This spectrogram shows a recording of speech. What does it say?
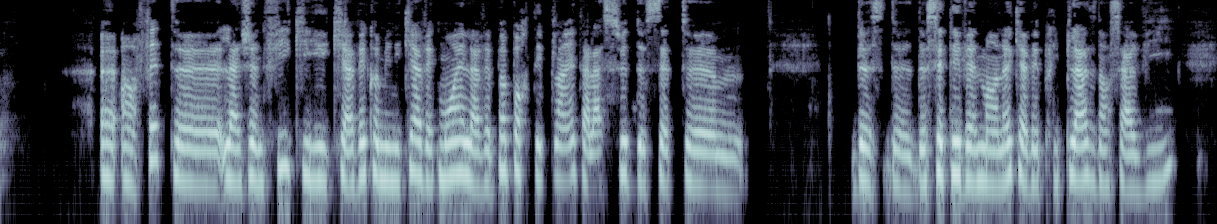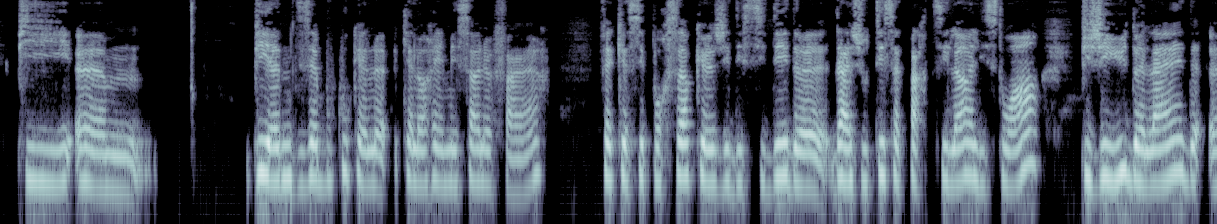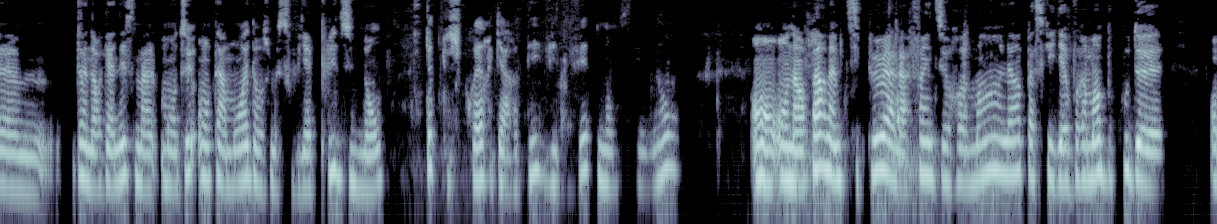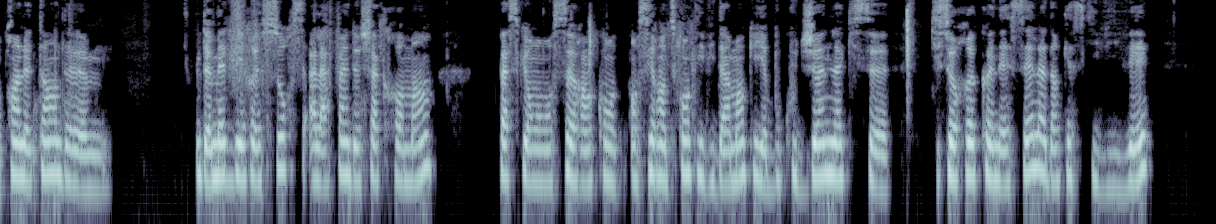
Euh, en fait, euh, la jeune fille qui, qui, avait communiqué avec moi, elle n'avait pas porté plainte à la suite de cette euh, de, de, de, cet événement-là qui avait pris place dans sa vie. Puis, puis elle me disait beaucoup qu'elle aurait aimé ça le faire. Fait que c'est pour ça que j'ai décidé d'ajouter cette partie-là à l'histoire. Puis j'ai eu de l'aide d'un organisme, mon Dieu, honte à moi, dont je me souviens plus du nom peut-être que je pourrais regarder vite, vite. Non, c'est non. On, en parle un petit peu à la fin du roman, là, parce qu'il y a vraiment beaucoup de. On prend le temps de mettre des ressources à la fin de chaque roman, parce qu'on se rend compte, on s'est rendu compte évidemment qu'il y a beaucoup de jeunes là qui se qui se reconnaissaient là dans qu'est-ce qu'ils vivaient,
